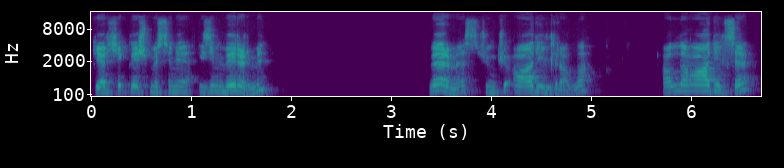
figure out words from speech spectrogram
gerçekleşmesine izin verir mi? Vermez. Çünkü adildir Allah. Allah adilse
